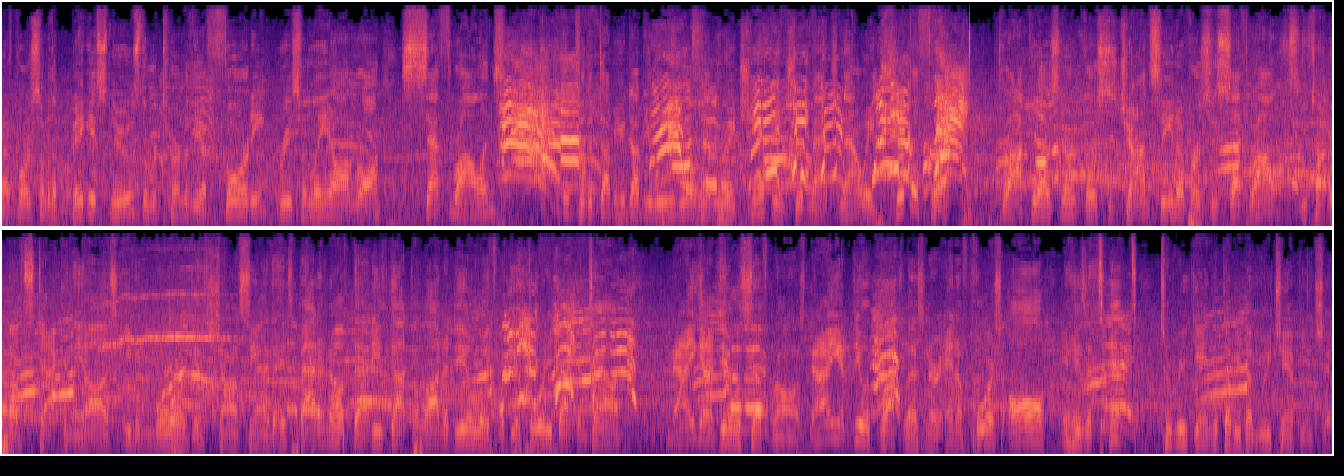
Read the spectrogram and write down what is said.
And of course, some of the biggest news, the return of the Authority recently on Raw. Seth Rollins added to the WWE World Heavyweight Championship match. Now a triple threat. Brock Lesnar versus John Cena versus Seth Rollins. You talk about stacking the odds even more against John Cena. It's bad enough that he's got a lot to deal with with the authority back in town. Now you got to deal with Seth Rollins. Now you got to deal with Brock Lesnar. And of course, all in his attempt to regain the WWE Championship.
